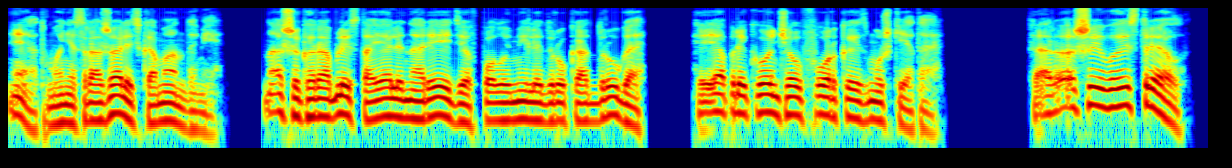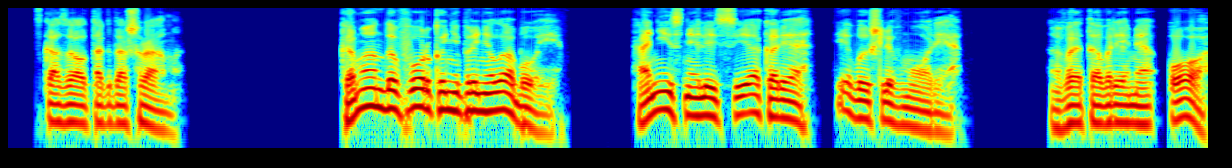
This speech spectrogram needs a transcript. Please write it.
Нет, мы не сражались командами. Наши корабли стояли на рейде в полумиле друг от друга, и я прикончил форка из мушкета. «Хороший выстрел», — сказал тогда Шрам. Команда форка не приняла бой. Они снялись с якоря и вышли в море. В это время О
